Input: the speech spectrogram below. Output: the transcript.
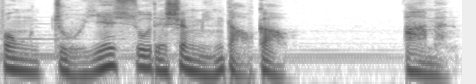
奉主耶稣的圣名祷告，阿门。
